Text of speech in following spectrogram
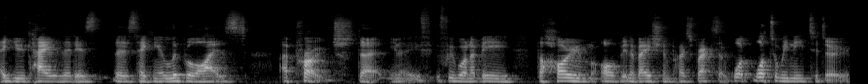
a UK that is that is taking a liberalised approach that you know if, if we want to be the home of innovation post Brexit, what what do we need to do?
